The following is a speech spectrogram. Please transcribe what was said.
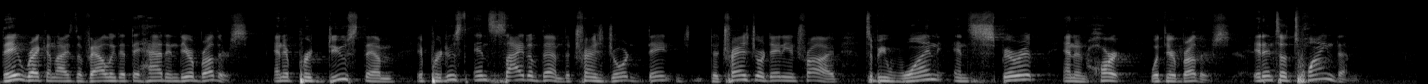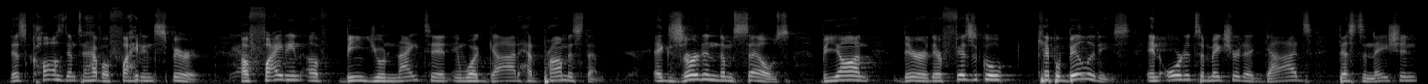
They recognize the value that they had in their brothers and it produced them, it produced inside of them the, Transjordan, the Transjordanian tribe to be one in spirit and in heart with their brothers. It intertwined them. This caused them to have a fighting spirit, a fighting of being united in what God had promised them, exerting themselves beyond their, their physical capabilities in order to make sure that God's destination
